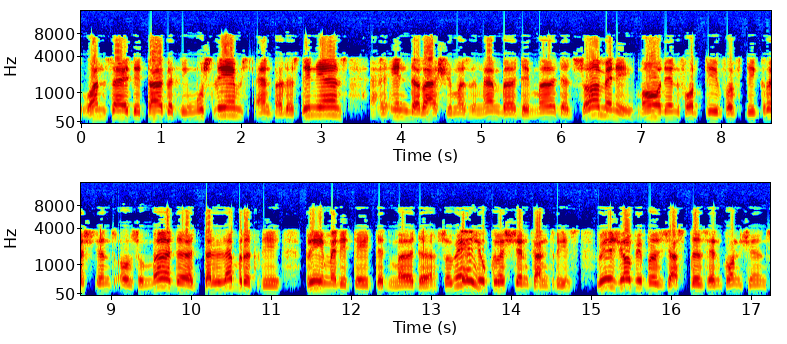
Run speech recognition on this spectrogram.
One side they're targeting Muslims and Palestinians, and in the rush, you must remember, they murdered so many, more than 40, 50 Christians also murdered, deliberately premeditated murder. So where are your Christian countries? Where's your people's justice and conscience?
